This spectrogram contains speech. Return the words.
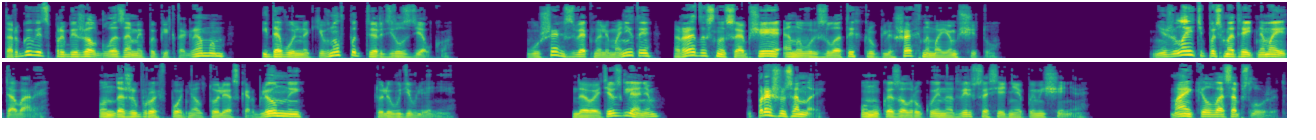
Торговец пробежал глазами по пиктограммам и, довольно кивнув, подтвердил сделку. В ушах звякнули монеты, радостно сообщая о новых золотых кругляшах на моем счету. «Не желаете посмотреть на мои товары?» Он даже бровь поднял, то ли оскорбленный, то ли в удивлении. «Давайте взглянем». «Прошу со мной», — он указал рукой на дверь в соседнее помещение. Майкл вас обслужит.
